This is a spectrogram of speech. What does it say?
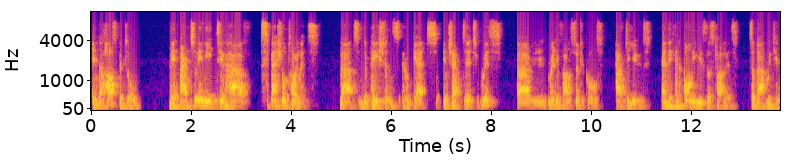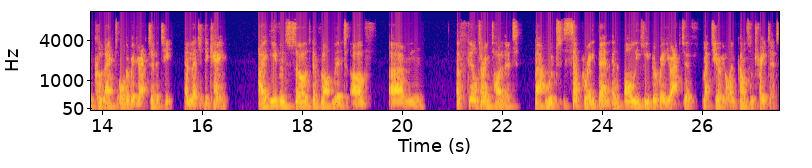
In the hospital, they actually need to have special toilets that the patients who get injected with um, radiopharmaceuticals have to use. And they can only use those toilets so that we can collect all the radioactivity and let it decay. I even saw the development of um, a filtering toilet that would separate then and only keep the radioactive material and concentrate it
